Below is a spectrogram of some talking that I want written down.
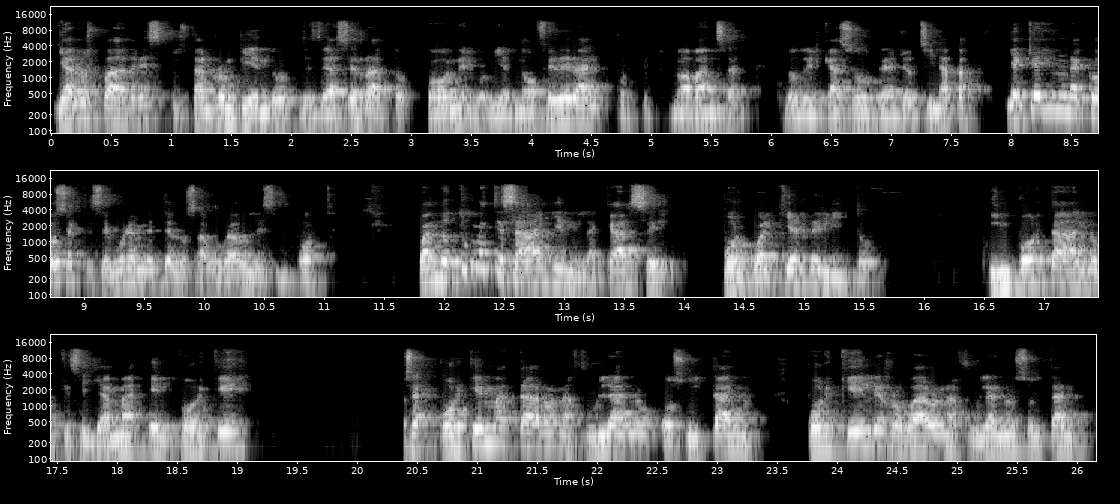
ya los padres pues, están rompiendo desde hace rato con el gobierno federal porque pues, no avanza lo del caso de Ayotzinapa. Y aquí hay una cosa que seguramente a los abogados les importa. Cuando tú metes a alguien en la cárcel por cualquier delito, importa algo que se llama el por qué. O sea, ¿por qué mataron a fulano o sultano? ¿Por qué le robaron a fulano o sultano?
